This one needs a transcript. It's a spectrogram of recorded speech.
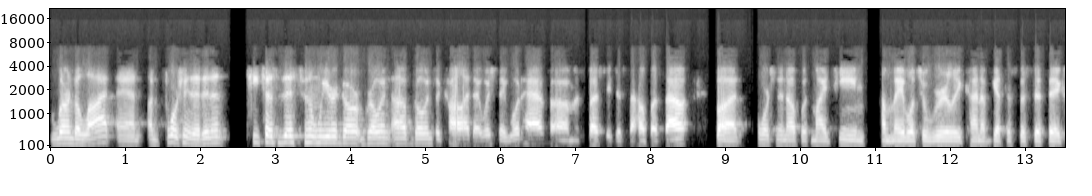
learned a lot, and unfortunately, they didn't teach us this when we were go- growing up, going to college. I wish they would have, um, especially just to help us out. But fortunate enough with my team, I'm able to really kind of get the specifics,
